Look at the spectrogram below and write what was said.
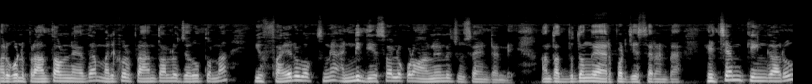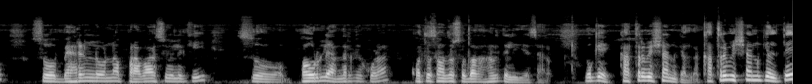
మరికొన్ని ప్రాంతాలు ఉన్నాయి కదా మరికొన్ని ప్రాంతాల్లో జరుగుతున్న ఈ ఫైర్ వర్క్స్ని అన్ని దేశాల్లో కూడా ఆన్లైన్లో చూసాయంటండి అంత అద్భుతంగా ఏర్పాటు చేశారంట. హెచ్ఎం కింగ్ గారు సో బెహ్రెయిన్లో ఉన్న ప్రవాసులకి సో పౌరులు అందరికీ కూడా కొత్త సంవత్సర శుభాకాంక్షలు తెలియజేశారు. ఓకే ఖతర్ విషయానికి వెళ్దాం. ఖతర్ విషయానికి వెళ్తే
